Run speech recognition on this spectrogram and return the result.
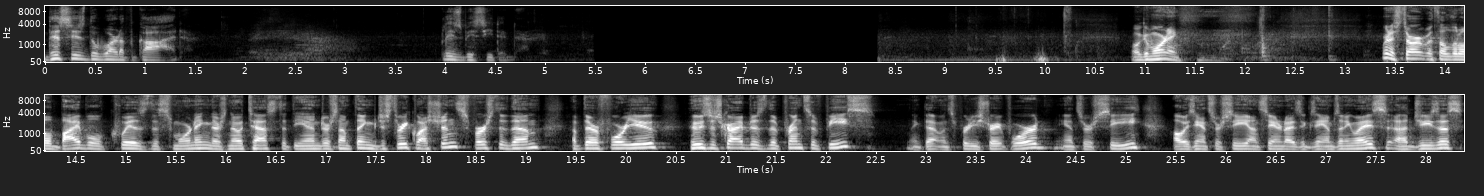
This is the word of God. Please be seated. Well, good morning. We're going to start with a little Bible quiz this morning. There's no test at the end or something, just three questions. First of them up there for you Who's described as the Prince of Peace? I think that one's pretty straightforward. Answer C. Always answer C on standardized exams, anyways. Uh, Jesus.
